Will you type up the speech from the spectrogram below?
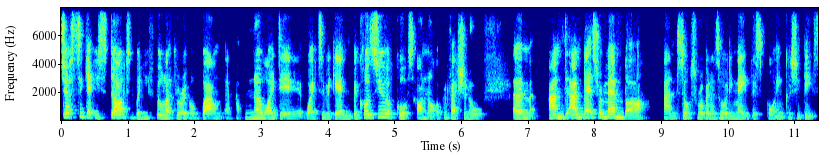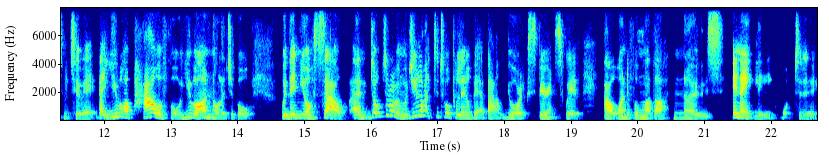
just to get you started when you feel like you're overwhelmed and have no idea where to begin because you of course are not a professional um, and and let's remember and dr robin has already made this point because she beats me to it that you are powerful you are knowledgeable within yourself um, dr robin would you like to talk a little bit about your experience with how a wonderful mother knows innately what to do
